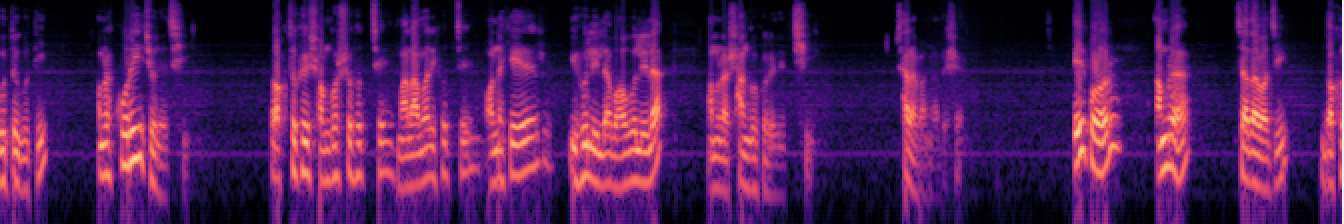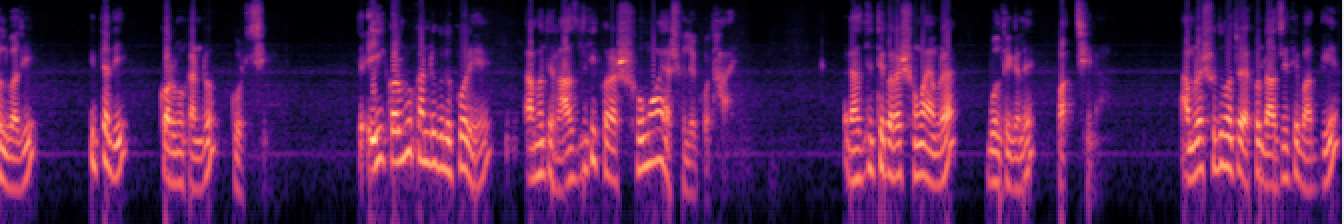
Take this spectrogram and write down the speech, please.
গুতগুতি আমরা করেই চলেছি। রক্তক্ষয়ী সংঘর্ষ হচ্ছে, মারামারি হচ্ছে, অনেকের ইহুলীলা, ভবলীলা আমরা সাঙ্গ করে দিচ্ছি। সারা বাংলাদেশে। এরপর আমরা চাঁদাবাজি, দখলবাজি ইত্যাদি কর্মকাণ্ড করছি। তো এই কর্মকাণ্ডগুলো করে আমাদের রাজনীতি করার সময় আসলে কোথায়? রাজনীতি করার সময় আমরা বলতে গেলে পাচ্ছি না। আমরা শুধুমাত্র এখন রাজনীতি বাদ দিয়ে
